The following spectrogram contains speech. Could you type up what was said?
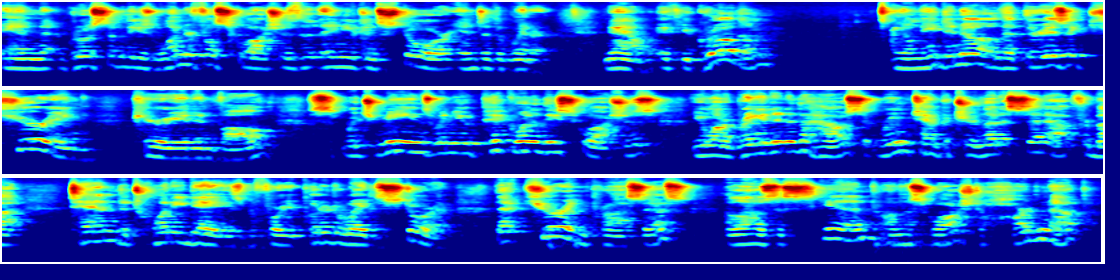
and grow some of these wonderful squashes that then you can store into the winter. Now, if you grow them, you'll need to know that there is a curing period involved, which means when you pick one of these squashes, you want to bring it into the house at room temperature, let it set out for about 10 to 20 days before you put it away to store it. That curing process allows the skin on the squash to harden up,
